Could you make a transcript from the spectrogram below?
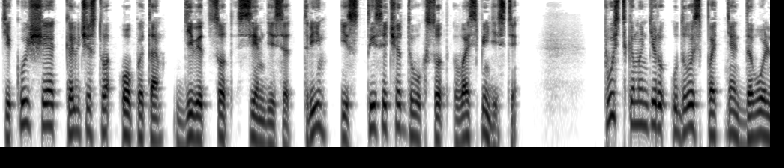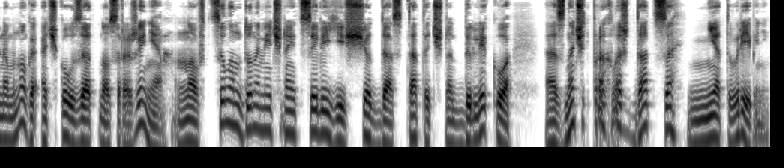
Текущее количество опыта 973 из 1280. Пусть командиру удалось поднять довольно много очков за одно сражение, но в целом до намеченной цели еще достаточно далеко, а значит прохлаждаться нет времени.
